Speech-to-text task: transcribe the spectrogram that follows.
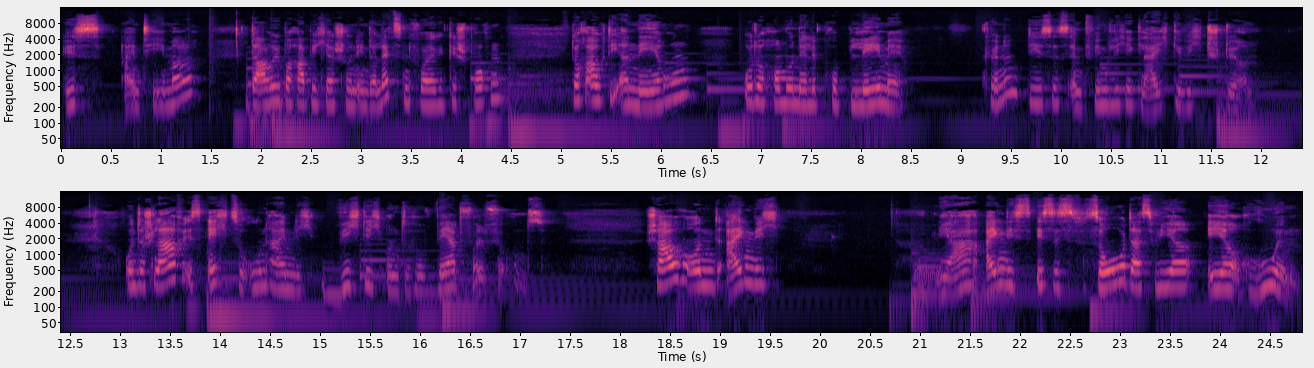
ist ein Thema. Darüber habe ich ja schon in der letzten Folge gesprochen. Doch auch die Ernährung oder hormonelle Probleme können dieses empfindliche Gleichgewicht stören. Und der Schlaf ist echt so unheimlich wichtig und so wertvoll für uns. Schau, und eigentlich, ja, eigentlich ist es so, dass wir eher ruhen.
